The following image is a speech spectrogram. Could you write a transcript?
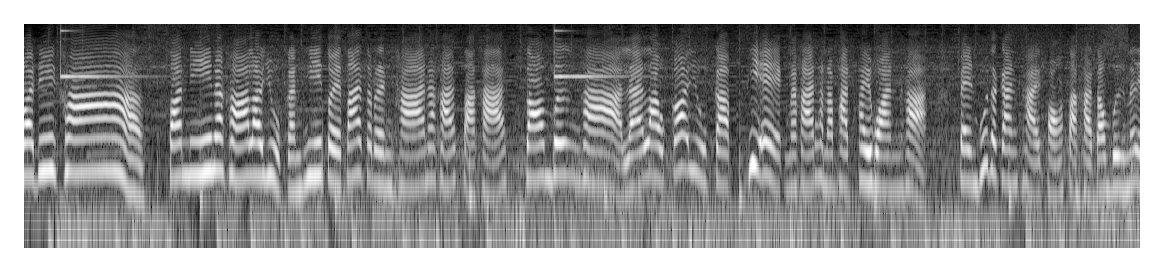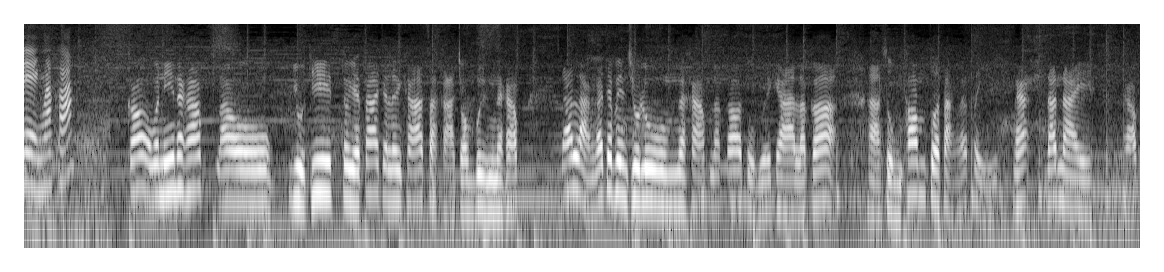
สวัสดีค่ะ ตอนนี้นะคะเราอยู่กันที่โตโยต้าเจริญค้านะคะ สาขาจอมบึงค่ะ และเราก็อยู่กับพี่เอกนะคะ ธนพัฒน์ไพวันค่ะ เป็นผู้จัดการขายของสาขาจอมบึงนั่นเองนะคะ ก็วันนี้นะครับเราอยู่ที่โตโยต้าเจริญค้าสาขาจอมบึงนะครับ ด้านหลังก็จะเป็นชว์รูมนะครับ แล้วก็ศูนย์บริการแล้วก็สุ่มท่อมตัวสั่งและสีนะด้านในครับ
